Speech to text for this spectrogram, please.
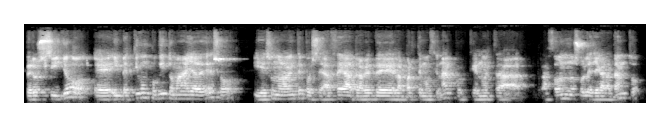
Pero si yo eh, investigo un poquito más allá de eso, y eso normalmente pues se hace a través de la parte emocional, porque nuestra razón no suele llegar a tanto,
